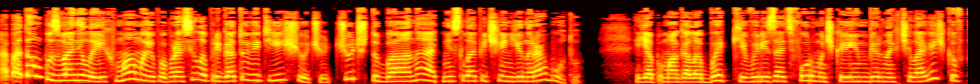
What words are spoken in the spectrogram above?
А потом позвонила их мама и попросила приготовить еще чуть-чуть, чтобы она отнесла печенье на работу. Я помогала Бекке вырезать формочкой имбирных человечков,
